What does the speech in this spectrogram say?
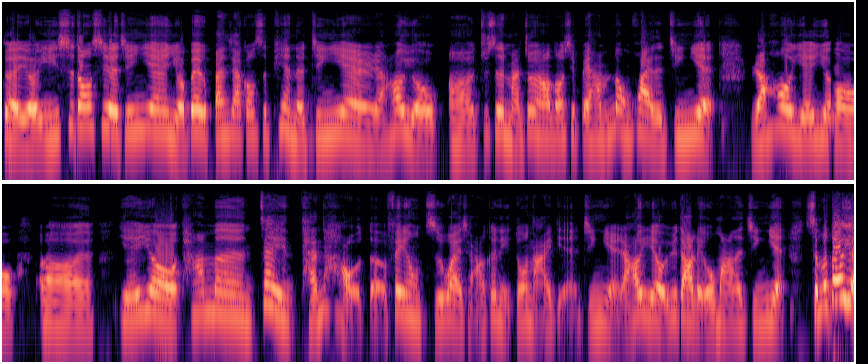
对，有遗失东西的经验，有被搬家公司骗的经验，然后有呃，就是蛮重要的东西被他们弄坏的经验，然后也有呃，也有他们在谈好的费用之外，想要跟你多拿一点的经验，然后也有遇到流氓的经验，什么都有。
